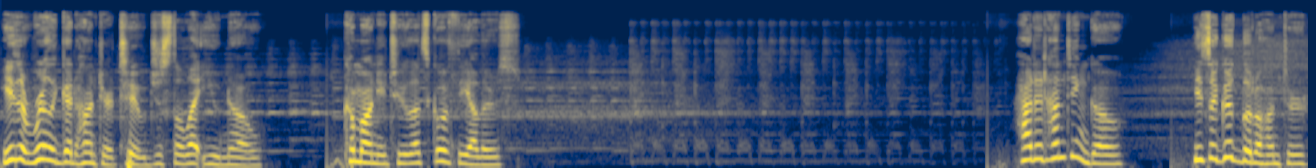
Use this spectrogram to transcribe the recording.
He's a really good hunter, too, just to let you know. Come on, you two, let's go with the others. How did hunting go? He's a good little hunter.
